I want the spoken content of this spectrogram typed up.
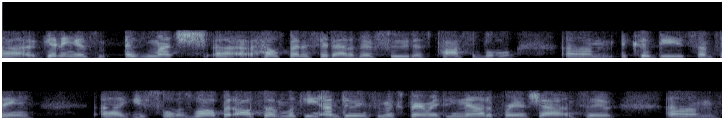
uh, getting as as much uh, health benefit out of their food as possible, um, it could be something uh, useful as well. But also, I'm looking, I'm doing some experimenting now to branch out into, um,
